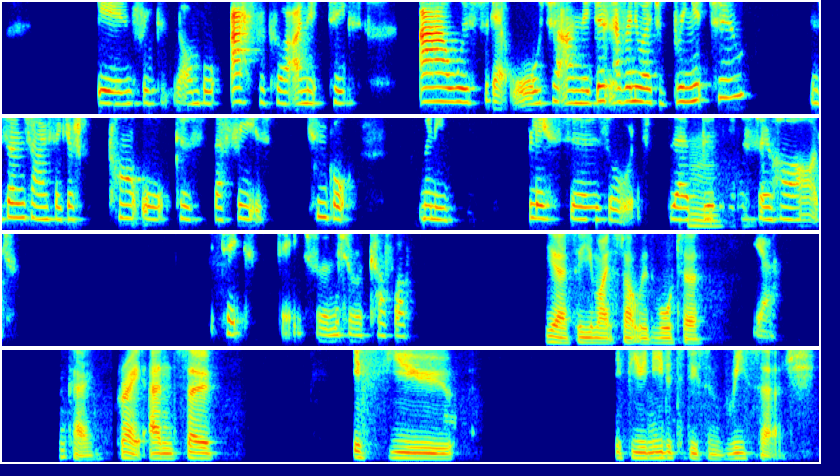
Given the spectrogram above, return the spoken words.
in, for example, Africa, and it takes hours to get water, and they don't have anywhere to bring it to, and sometimes they just can't walk because their feet is too got many blisters or it's they're Mm. bleeding so hard. It takes days for them to recover. Yeah, so you might start with water. Yeah. Okay, great. And so if you if you needed to do some research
